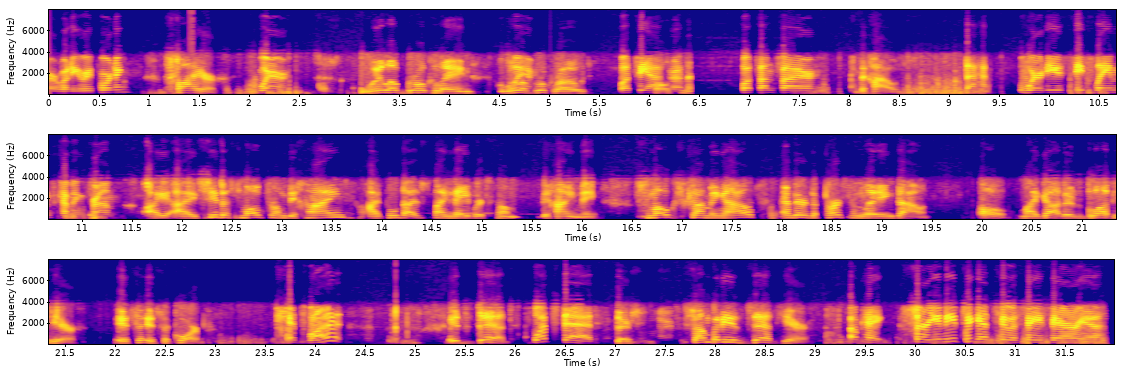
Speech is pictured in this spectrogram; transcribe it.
sir. What are you reporting? Fire. Where? Willowbrook Lane, Willowbrook Road, What's the address? What's on fire? the house. The, ha- where do you see flames coming from? I, I see the smoke from behind. I pulled out. My neighbors from behind me. Smoke's coming out, and there's a person laying down. Oh my God! There's blood here. It's it's a corpse. It's what? It's dead. What's dead? There's somebody is dead here. Okay, sir, you need to get to a safe area.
